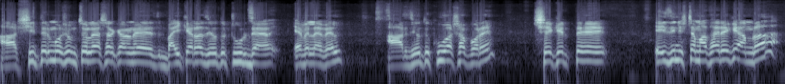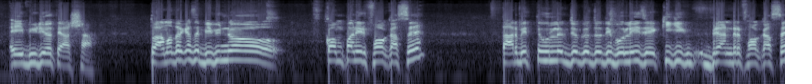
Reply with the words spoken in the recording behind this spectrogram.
আর শীতের মৌসুম চলে আসার কারণে বাইকাররা যেহেতু ট্যুর দেয় অ্যাভেলেবেল আর যেহেতু কুয়াশা পড়ে, সেক্ষেত্রে এই জিনিসটা মাথায় রেখে আমরা এই ভিডিওতে আসা। তো আমাদের কাছে বিভিন্ন কোম্পানির ফক আছে। তার ভিত্তিতে উল্লেখযোগ্য যদি বলি যে কি কি ব্র্যান্ডের ফক আছে,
